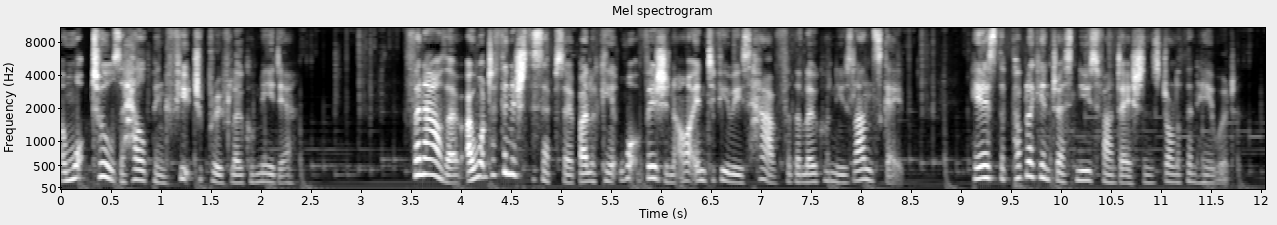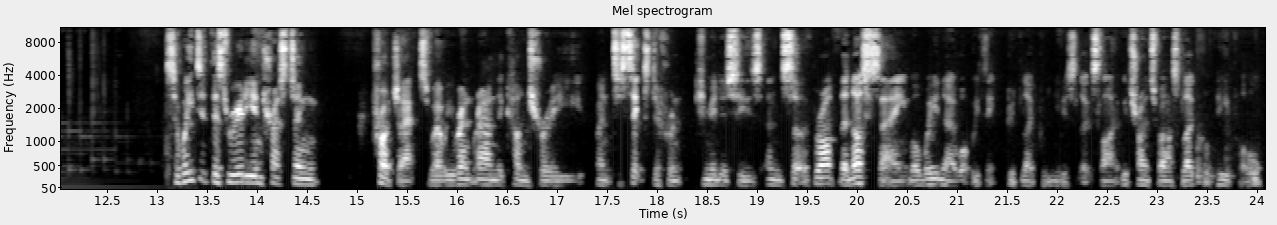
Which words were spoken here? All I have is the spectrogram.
and what tools are helping future proof local media. For now, though, I want to finish this episode by looking at what vision our interviewees have for the local news landscape. Here's the Public Interest News Foundation's Jonathan Heawood. So, we did this really interesting project where we went around the country, went to six different communities, and sort of rather than us saying, well, we know what we think good local news looks like, we tried to ask local people.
